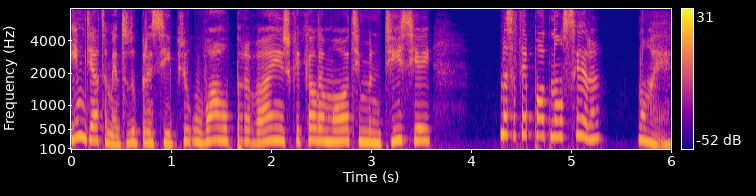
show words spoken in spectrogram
imediatamente do princípio: uau, parabéns, que aquela é uma ótima notícia, mas até pode não ser, não é?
